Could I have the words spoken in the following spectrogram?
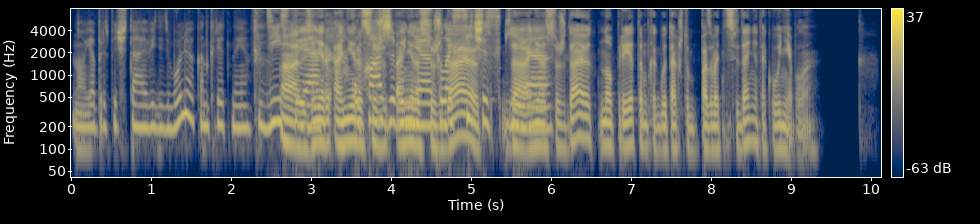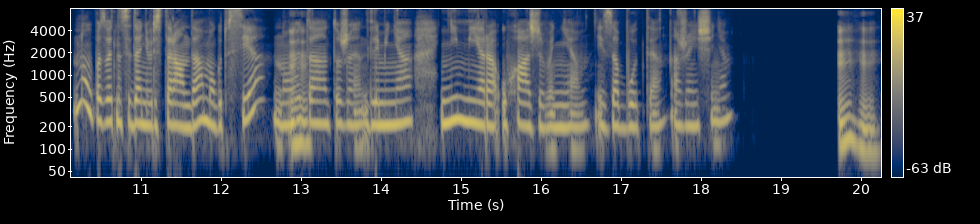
Но я предпочитаю видеть более конкретные А, действия. есть они, они, они ухаживания рассуждают, классические. да, они рассуждают, но при этом как бы так, чтобы позвать на свидание, такого не было. Ну, позвать на свидание в ресторан, да, могут все, но Мгм. это тоже для меня не мера ухаживания и заботы о женщине. Мгм.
